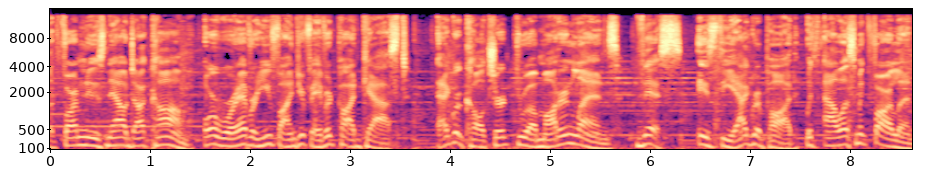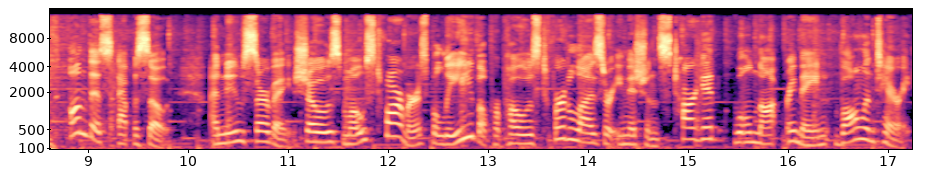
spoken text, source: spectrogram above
at farmnewsnow.com or wherever you find your favorite podcast. Agriculture through a modern lens. This is the AgriPod with Alice McFarland. On this episode, a new survey shows most farmers believe a proposed fertilizer emissions target will not remain voluntary.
